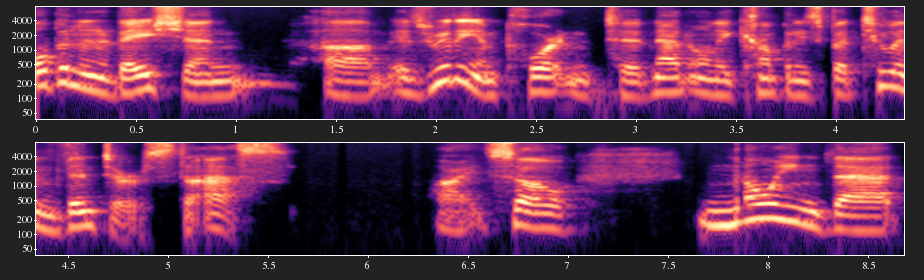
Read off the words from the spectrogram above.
open innovation um, is really important to not only companies but to inventors to us all right so knowing that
